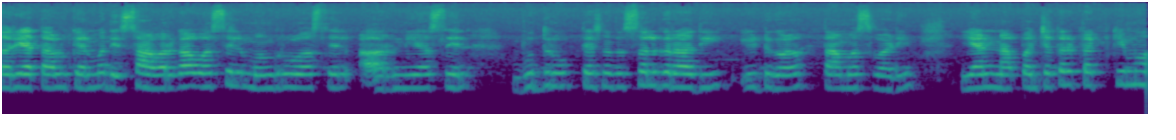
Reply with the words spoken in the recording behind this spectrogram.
तर या तालुक्यांमध्ये सावरगाव असेल मंगरूळ असेल अर्णी असेल बुद्रुक त्याच्यानंतर सलगरादी इटगळ तामसवाडी यांना पंच्याहत्तर टक्के म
